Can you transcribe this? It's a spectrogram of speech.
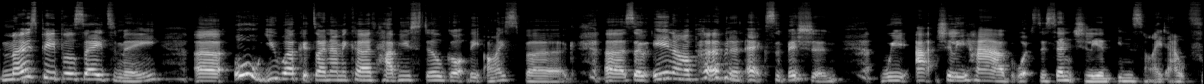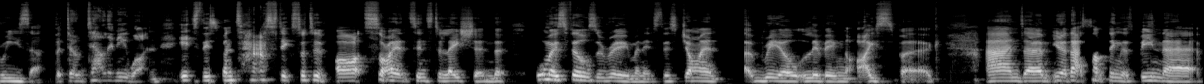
most people say to me, uh, "Oh, you work at Dynamic Earth. Have you still got the iceberg?" Uh, so, in our permanent exhibition, we actually have what's essentially an inside-out freezer. But don't tell anyone. It's this fantastic sort of art science installation that almost fills a room, and it's this giant a real living iceberg. And, um, you know, that's something that's been there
